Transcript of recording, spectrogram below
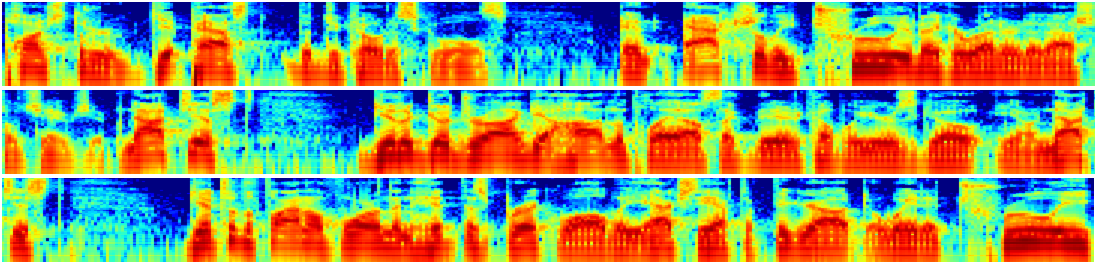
punch through, get past the Dakota schools, and actually truly make a run at a national championship? Not just get a good draw and get hot in the playoffs like they did a couple years ago. You know, not just get to the final four and then hit this brick wall, but you actually have to figure out a way to truly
